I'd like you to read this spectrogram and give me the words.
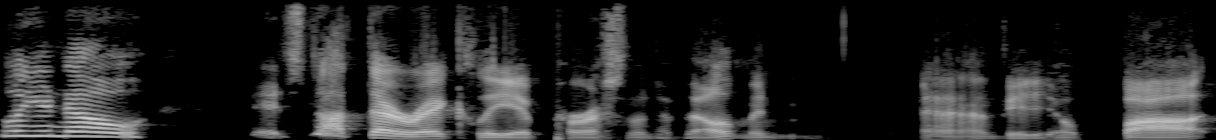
well, you know, it's not directly a personal development uh, video, but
